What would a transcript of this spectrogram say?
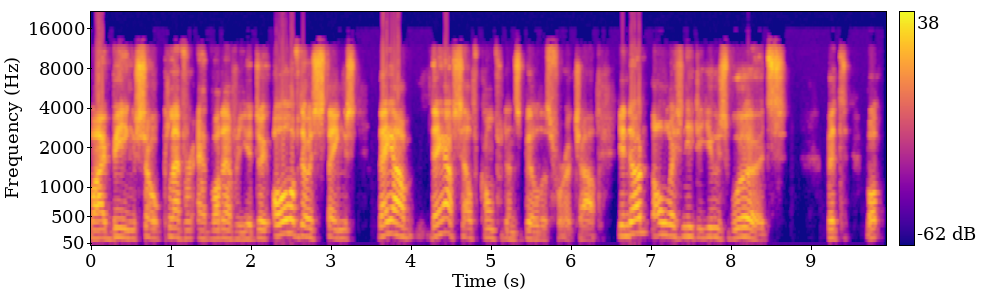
by being so clever at whatever you do all of those things they are they are self-confidence builders for a child you don't always need to use words but what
